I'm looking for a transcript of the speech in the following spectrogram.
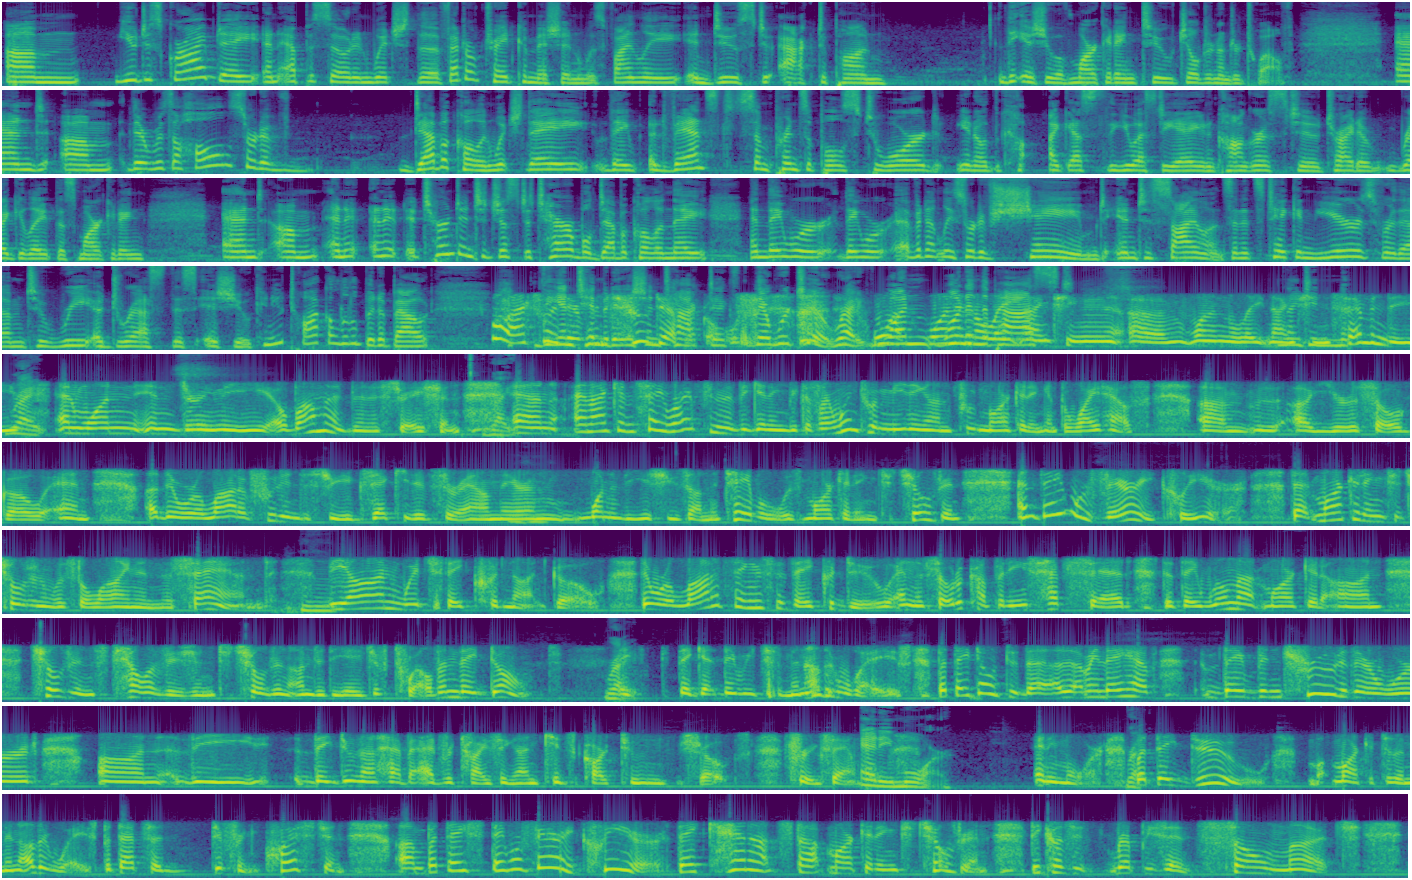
Um, you described a an episode in which the Federal Trade Commission was finally induced to act upon the issue of marketing to children under 12. And um, there was a whole sort of debacle in which they they advanced some principles toward you know the, I guess the USDA and Congress to try to regulate this marketing, and um and it and it, it turned into just a terrible debacle and they and they were they were evidently sort of shamed into silence and it's taken years for them to readdress this issue. Can you talk a little bit about Well, actually, the there have been intimidation tactics? There were two, right? One, one, in, in, the, late past. 19, um, one in the late 19 1970s, right. and one in during the Obama administration. Right. And and I can say right from the beginning because I went to a meeting on food marketing at the White House um, a year or so ago, and uh, there were a lot of food industry executives around there, and one of the issues on the table was marketing to children, and they were very clear that marketing to children was the line in the sand beyond which they could not go. There were a lot of things that they could do, and the soda companies have said that they will not market on children's television to children under the age of 12, and they don't. Right. They, they get they reach them in other ways, but they don't do that. I mean, they have they've been true to their word on the they do not have advertising on kids' cartoon shows, for example anymore. Anymore. Right. But they do market to them in other ways. But that's a different question. Um, but they they were very clear. They cannot stop marketing to children because it represents so much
